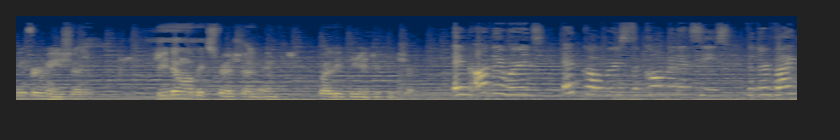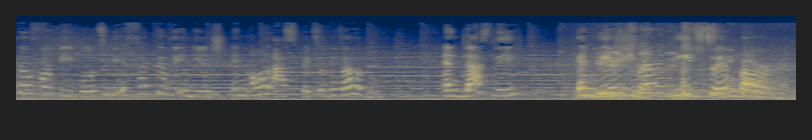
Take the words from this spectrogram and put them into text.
information, freedom of expression, and quality education. In other words, it covers the competencies that are vital for people to be effectively engaged in all aspects of development. And lastly, engagement leads to empowerment.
